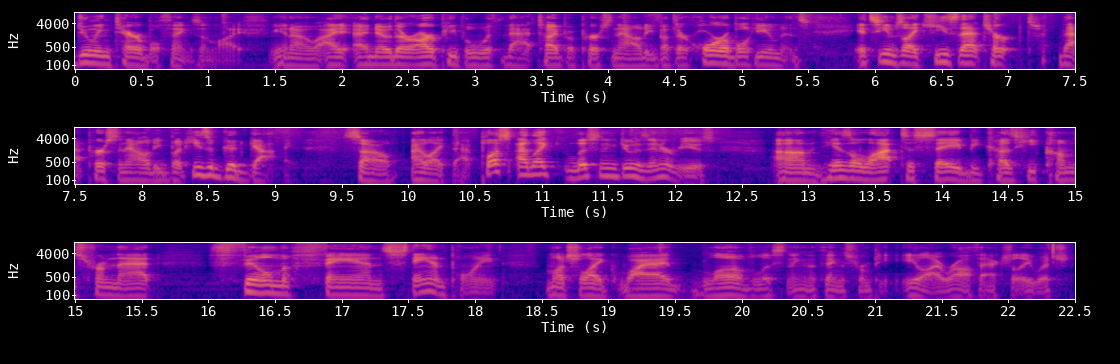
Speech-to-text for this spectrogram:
doing terrible things in life. You know, I, I know there are people with that type of personality, but they're horrible humans. It seems like he's that ter- that personality, but he's a good guy. So I like that. Plus, I like listening to his interviews. Um, he has a lot to say because he comes from that film fan standpoint, much like why I love listening to things from Eli Roth, actually, which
